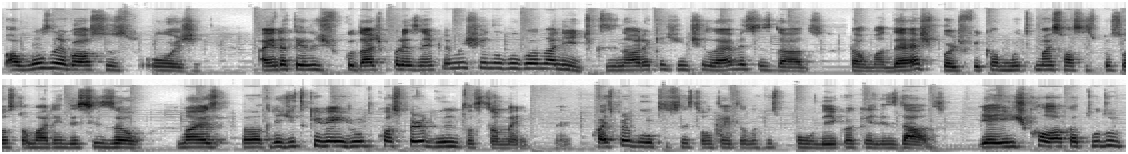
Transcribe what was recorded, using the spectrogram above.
alguns negócios hoje ainda tendo dificuldade, por exemplo, em mexer no Google Analytics. E na hora que a gente leva esses dados para uma dashboard, fica muito mais fácil as pessoas tomarem decisão. Mas eu acredito que vem junto com as perguntas também. Né? Quais perguntas vocês estão tentando responder com aqueles dados? E aí a gente coloca tudo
